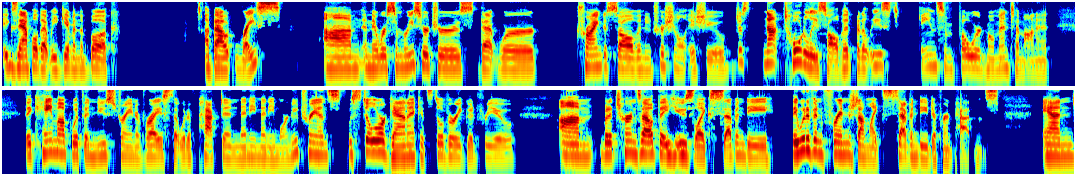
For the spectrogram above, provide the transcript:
example that we give in the book about rice. Um, and there were some researchers that were trying to solve a nutritional issue, just not totally solve it, but at least gain some forward momentum on it. They came up with a new strain of rice that would have packed in many, many more nutrients. Was still organic. It's still very good for you. Um, but it turns out they use like 70, they would have infringed on like 70 different patents. And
